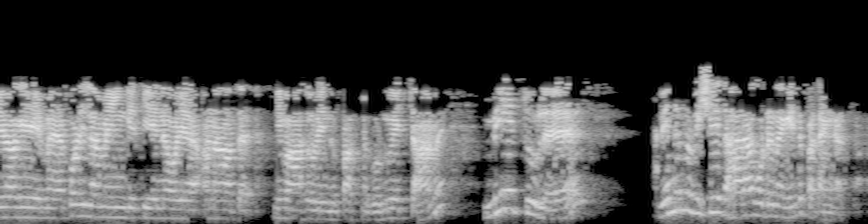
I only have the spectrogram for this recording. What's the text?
ඒ වගේම පොඩි ළමයින්ගේ තියෙන ඔය අනාථ නිවාස වල ඉන්න ප්‍රශ්න ගොනු වෙච්චාම මේ තුල වෙනම විශේෂ ධාරා කොට නැගෙන්න පටන් ගත්තා.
